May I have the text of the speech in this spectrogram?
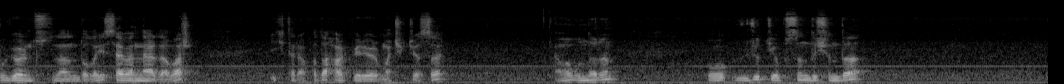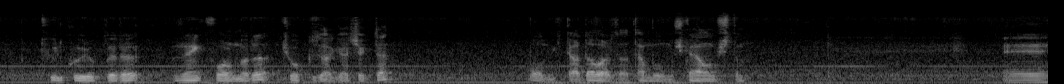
bu görüntüsünden dolayı sevenler de var. İki tarafa da hak veriyorum açıkçası. Ama bunların o vücut yapısının dışında tül kuyrukları, renk formları çok güzel gerçekten bol miktarda var zaten bulmuşken almıştım. Ee,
